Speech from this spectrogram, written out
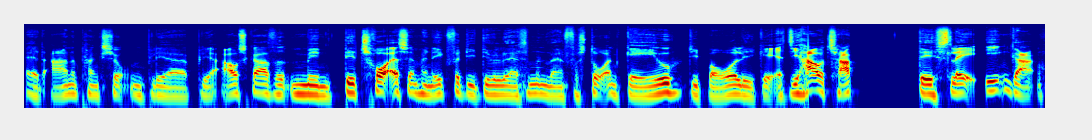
at Arne-pensionen bliver, bliver afskaffet, men det tror jeg simpelthen ikke, fordi det vil være, simpelthen være en for stor en gave, de borgerlige gav. Altså, de har jo tabt det slag en gang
